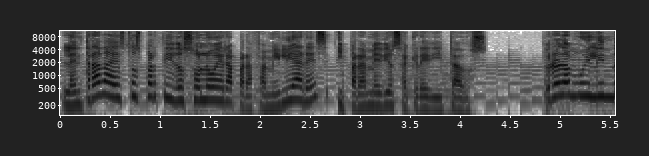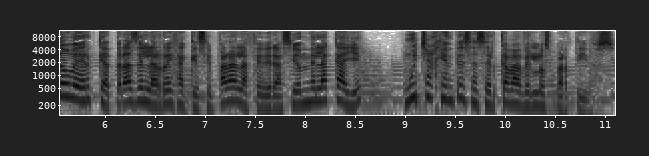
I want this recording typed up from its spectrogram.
La entrada a estos partidos solo era para familiares y para medios acreditados pero era muy lindo ver que atrás de la reja que separa la federación de la calle, mucha gente se acercaba a ver los partidos.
